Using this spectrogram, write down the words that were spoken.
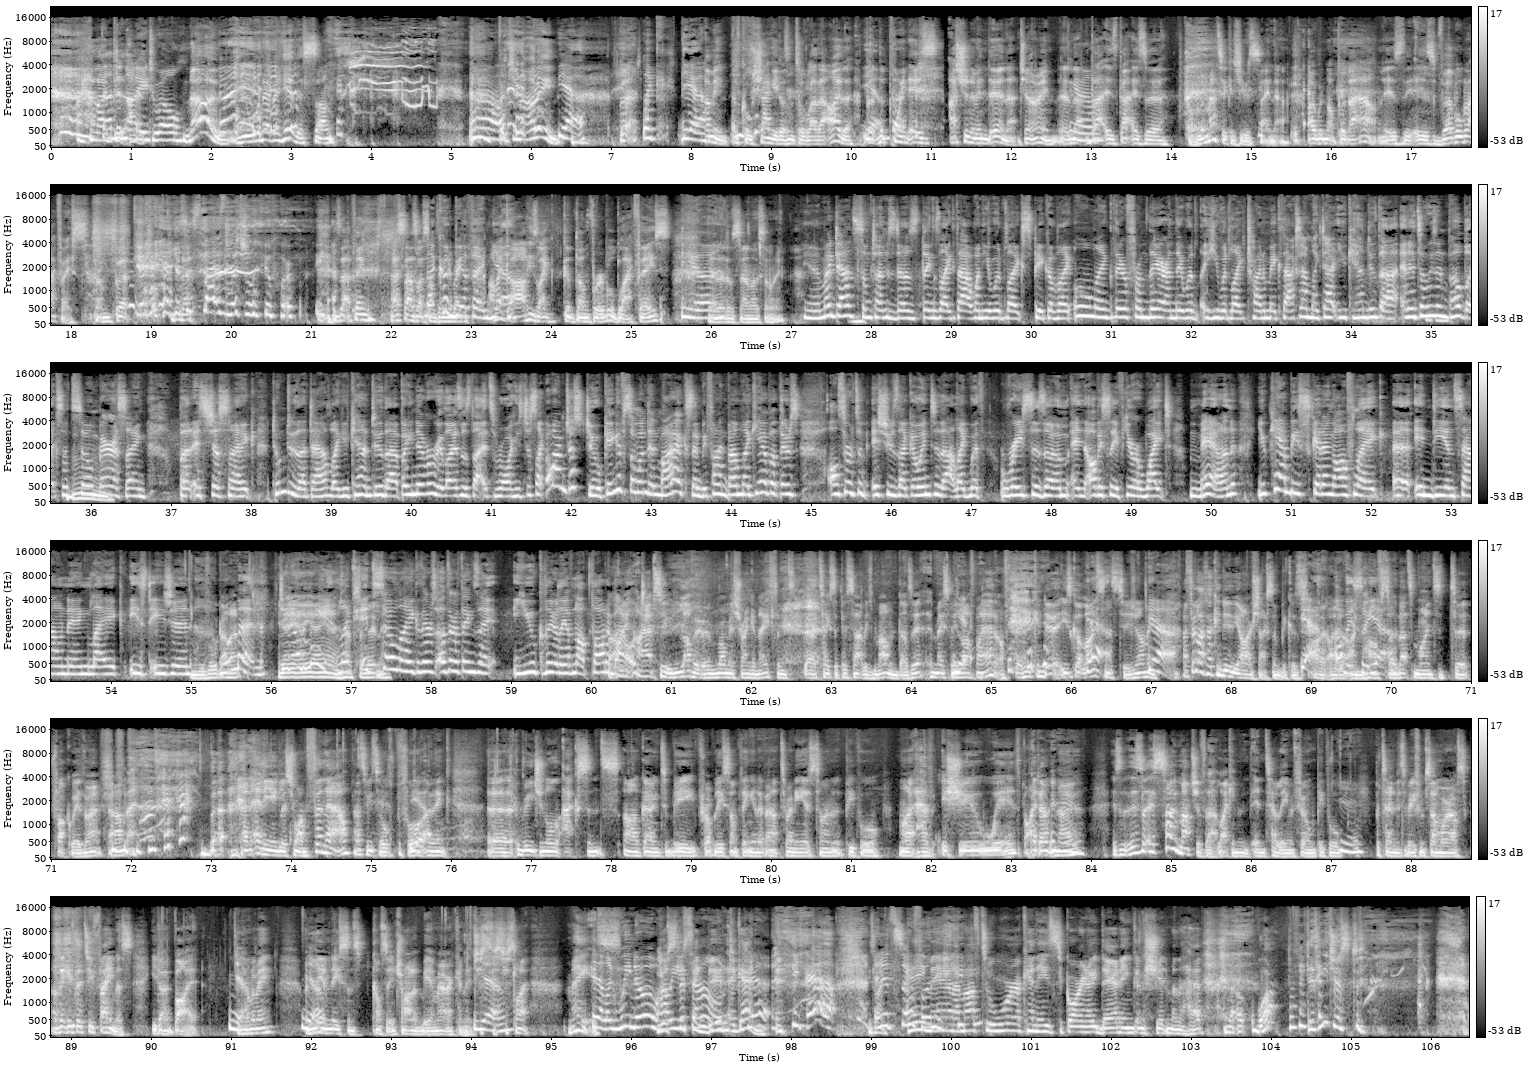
And I that did not I- age well. No, you will never hear this song. but you know what I mean? Yeah. But like, yeah. I mean, of course, Shaggy doesn't talk like that either. But Yeah, the but- point is, I shouldn't have been doing that. Do you know what I mean? And Yeah. that, that is that is a problematic, as you would say now. I would not put that out. It is it is verbal blackface. Um, but you know, that is literally where is that a thing? That sounds like something. That could be a thing, Oh my god, he's like done verbal blackface. Yeah. that doesn't sound like something. Yeah, my dad sometimes does things like that when he would like speak of like, oh, like they're from there, and they would he would like try to make the accent. I'm like, Dad, you can't do that, and it's always in public, so it's Mm. so embarrassing. But it's just like, don't do that, Dad. Like you can't do that. But he never realizes that it's wrong. He's just like, oh, I'm just joking. If someone did my accent, it'd be fine. But I'm like, yeah, but there's all sorts of issues that go into that, like with racism, and obviously if you're a white man, you can't be skidding off like uh, Indian sounding, like East Asian We've all done woman. Do you know yeah, what I mean? yeah, like absolutely. it's so like there's other things that you clearly have not thought I, about. I absolutely love it when Romesh Ranganathan uh, takes a piss out of his mum and does it. It makes me Yeah. laugh my head off. But he can do it. He's got Yeah. license to. Do you know what I mean? Yeah. I feel like I can do the Irish accent because Yeah, I, I, I'm obviously, half, yeah. so that's mine to, to fuck with, right? Um, but and any English one for now, as we talked before, Yeah. I think uh, regional accents are going to be probably something in about 20 years' time that people might have issue with, but I don't Mm-hmm. know. Is that there's, there's so much of that, like in, in telly and film, people pretending to be from somewhere else. I think if they're too famous, you don't buy it. You know what I mean? When Yeah. Liam Neeson's constantly trying to be American, it's just, Yeah. it's just like, mate, yeah, like we know how you're sound. dude, again. Yeah, yeah. And like, it's so hey funny. man, I'm off to work and he's going out there and he's going to shit him in the head. And, uh, what? Did he just?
